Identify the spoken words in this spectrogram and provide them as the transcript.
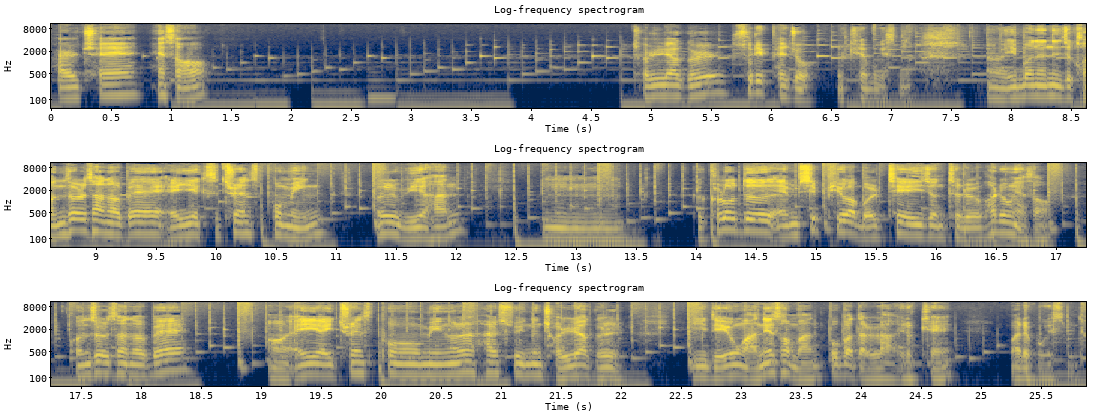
발췌해서 전략을 수립해줘 이렇게 해보겠습니다. 어, 이번에는 이제 건설 산업의 AX 트랜스포밍을 위한 음, 그 클로드 MCP와 멀티 에이전트를 활용해서 건설 산업의 어, AI 트랜스포밍을 할 수 있는 전략을 이 내용 안에서만 뽑아달라 이렇게 말해 보겠습니다.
